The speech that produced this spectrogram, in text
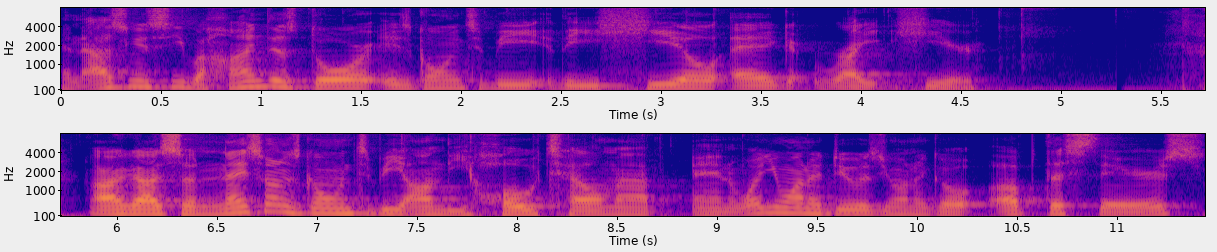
And as you can see, behind this door is going to be the heal egg right here. Alright guys, so the next one is going to be on the hotel map. And what you want to do is you want to go up the stairs.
